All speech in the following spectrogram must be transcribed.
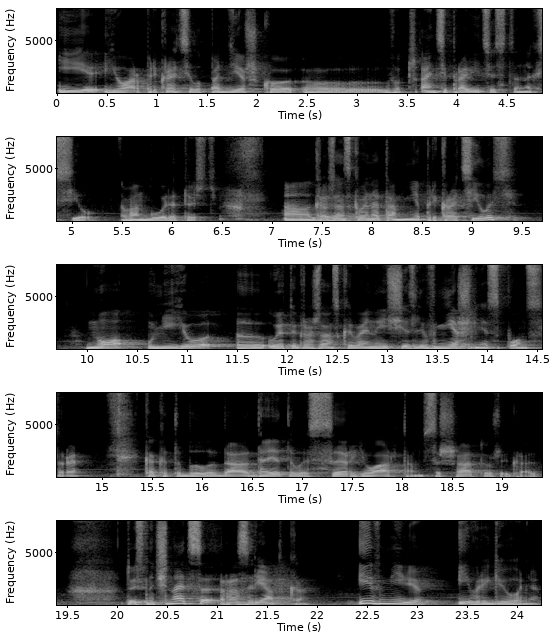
и ЮАР прекратила поддержку э, вот, антиправительственных сил в Анголе. То есть э, гражданская война там не прекратилась, но у нее, э, у этой гражданской войны исчезли внешние спонсоры, как это было да, до этого, СССР, ЮАР, там, США тоже играют. То есть начинается разрядка и в мире, и в регионе.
